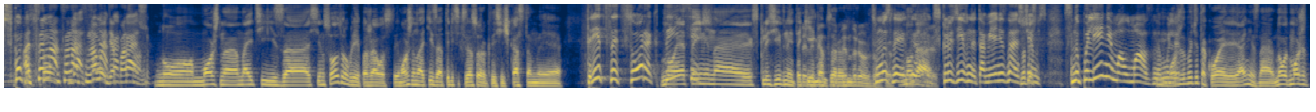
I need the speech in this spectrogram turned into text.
сколько... А цена, сколько- цена, да, ценовой цена какая, диапазон. Но можно найти за 700 рублей, пожалуйста, и можно найти за 30 и за 40 тысяч кастомные 30-40 тысяч? Но это именно эксклюзивные такие, Элемент которые... В смысле, Ну да. эксклюзивный, там, я не знаю, с Ну, чем? есть- С напылением алмазным? или- Может быть и такое, я не знаю. Ну вот может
